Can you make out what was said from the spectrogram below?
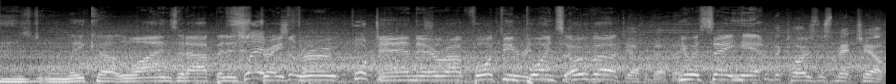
Olika lines it up and is Flags straight through. 14 And they're up 14 Very points over No doubt about that. USA here. Looking to close this match out.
